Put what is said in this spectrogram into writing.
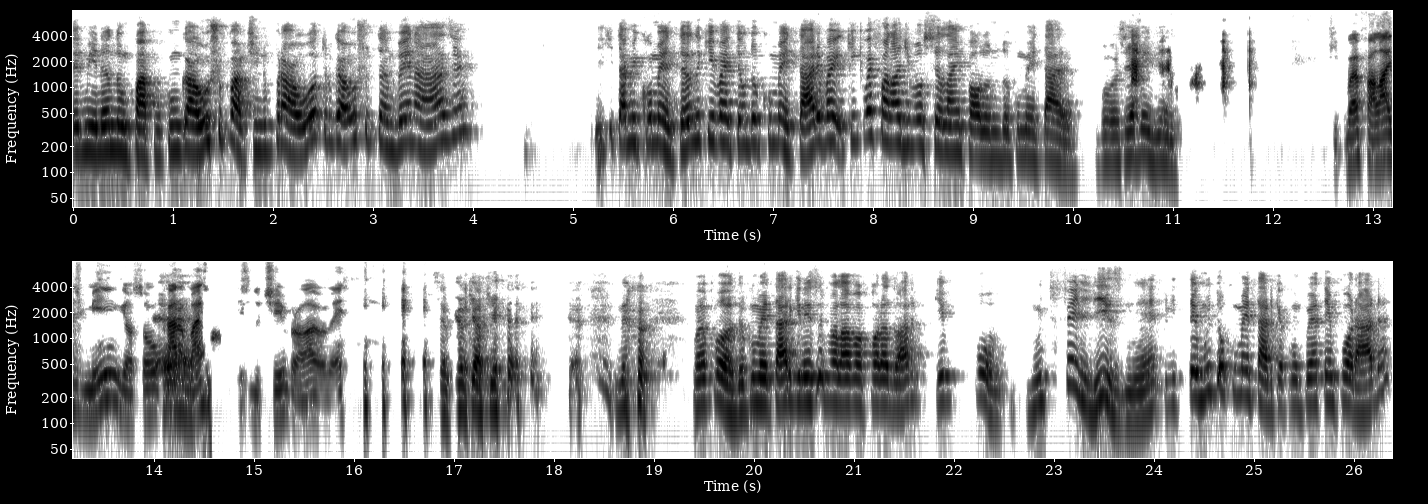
terminando um papo com um gaúcho, partindo para outro gaúcho também na Ásia, e que está me comentando que vai ter um documentário. Vai... O que, que vai falar de você lá em Paulo no documentário? Seja bem-vindo. O que, que vai falar de mim? Eu sou o é. cara mais difícil do time, provavelmente. Você viu que aqui. Não, mas, pô, documentário que nem você falava fora do ar, que, pô, muito feliz, né? Porque tem muito documentário que acompanha a temporada.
